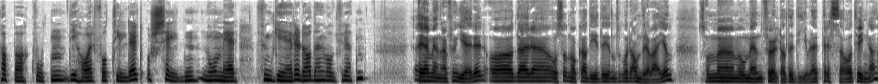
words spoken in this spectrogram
pappakvoten de har fått tildelt, og sjelden noe mer. Fungerer da den valgfriheten? Jeg mener den fungerer. Og det er eh, også nok av de som går andre veien, som, eh, hvor menn følte at de ble pressa og tvinga.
